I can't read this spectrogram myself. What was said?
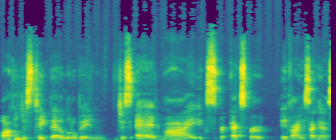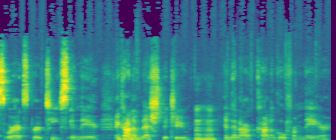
well, I can just take that a little bit and just add my exper- expert advice, I guess, or expertise in there and kind of mesh the 2 And then I kind of go from there.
